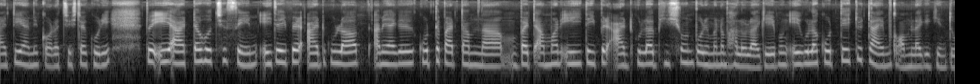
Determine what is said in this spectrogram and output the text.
আর্টই আমি করার চেষ্টা করি। তো এই আর্টটা হচ্ছে সেম এই টাইপের আর্টগুলো আমি আগে করতে পারতাম না বাট আমার এই টাইপের আর্টগুলো ভীষণ পরিমাণে ভালো লাগে এবং এগুলো করতে একটু টাইম কম লাগে কিন্তু।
